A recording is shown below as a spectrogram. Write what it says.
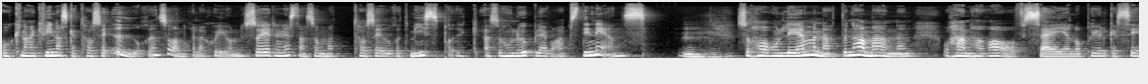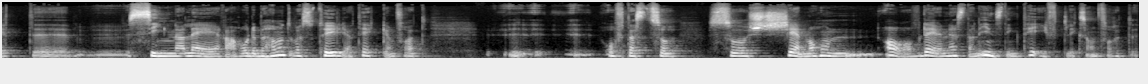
Och när en kvinna ska ta sig ur en sån relation så är det nästan som att ta sig ur ett missbruk. Alltså hon upplever abstinens. Mm. Så har hon lämnat den här mannen och han hör av sig eller på olika sätt eh, signalerar, och det behöver inte vara så tydliga tecken för att eh, oftast så, så känner hon av det nästan instinktivt liksom för att eh,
